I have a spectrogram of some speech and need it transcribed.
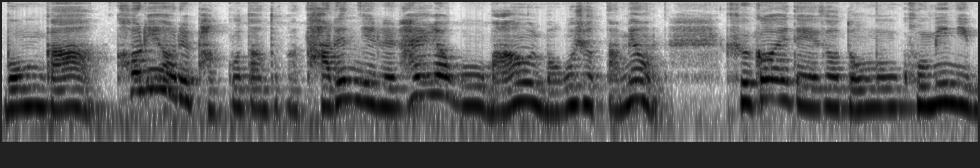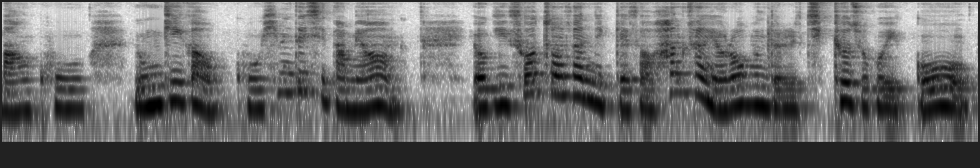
뭔가 커리어를 바꾸다던가 다른 일을 하려고 마음을 먹으셨다면 그거에 대해서 너무 고민이 많고 용기가 없고 힘드시다면 여기 수호천사님께서 항상 여러분들을 지켜주고 있고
